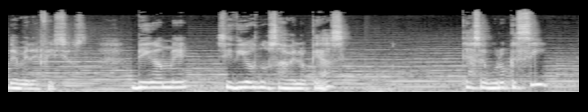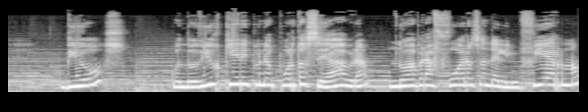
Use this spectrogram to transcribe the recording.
de beneficios. Dígame si Dios no sabe lo que hace. Te aseguro que sí. Dios, cuando Dios quiere que una puerta se abra, no habrá fuerza en el infierno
